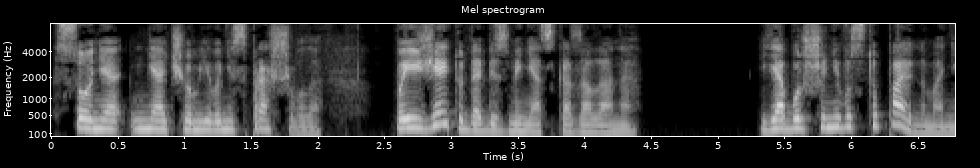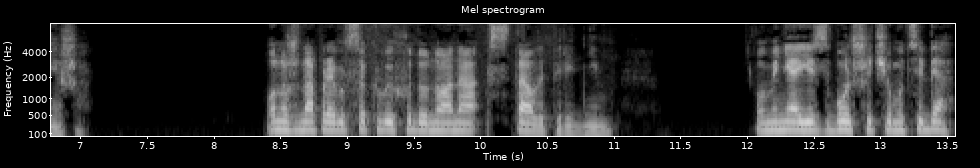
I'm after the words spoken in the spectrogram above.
Соня ни о чем его не спрашивала — «Поезжай туда без меня», — сказала она. «Я больше не выступаю на манеже». Он уже направился к выходу, но она встала перед ним. «У меня есть больше, чем у тебя»,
